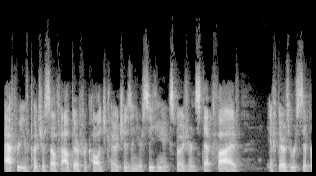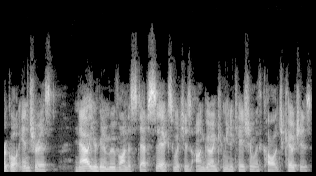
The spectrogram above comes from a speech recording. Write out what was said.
after you've put yourself out there for college coaches and you're seeking exposure in step five, if there's reciprocal interest, now you're going to move on to step six, which is ongoing communication with college coaches.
